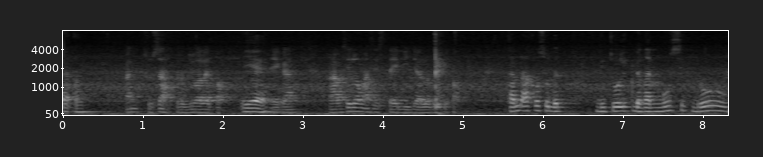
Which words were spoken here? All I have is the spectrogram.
ya. kan susah terjual ya tok? Iya. Ya kan? Kenapa sih lu masih stay di jalur itu tok? Karena aku sudah diculik dengan musik bro.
